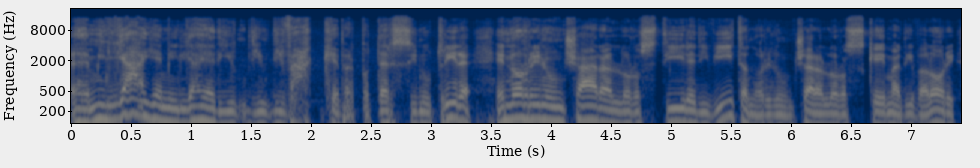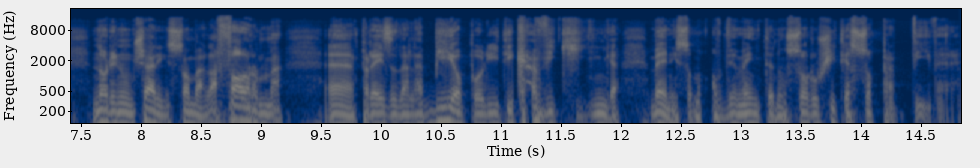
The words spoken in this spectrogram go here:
eh, migliaia e migliaia di, di, di vacche per potersi nutrire e non rinunciare al loro stile di vita, non rinunciare al loro schema di valori, non rinunciare insomma alla forma eh, presa dalla biopolitica vichinga. Bene, insomma, ovviamente non sono riusciti a sopravvivere,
